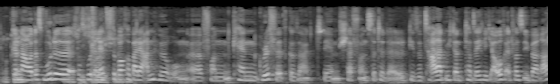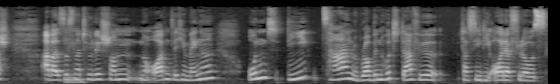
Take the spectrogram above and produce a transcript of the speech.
Okay. Genau, das wurde, das, das wurde letzte Woche bei der Anhörung äh, von Ken Griffith gesagt, dem Chef von Citadel. Diese Zahl hat mich dann tatsächlich auch etwas überrascht. Aber es ist mhm. natürlich schon eine ordentliche Menge. Und die zahlen Robinhood dafür, dass sie die Order Flows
